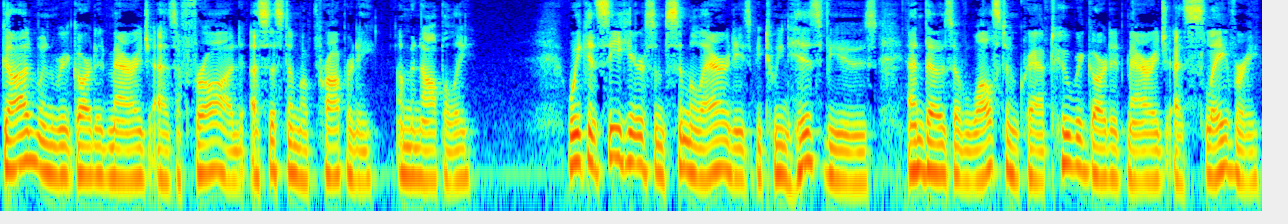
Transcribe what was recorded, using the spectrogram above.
Godwin regarded marriage as a fraud, a system of property, a monopoly. We can see here some similarities between his views and those of Wollstonecraft, who regarded marriage as slavery.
